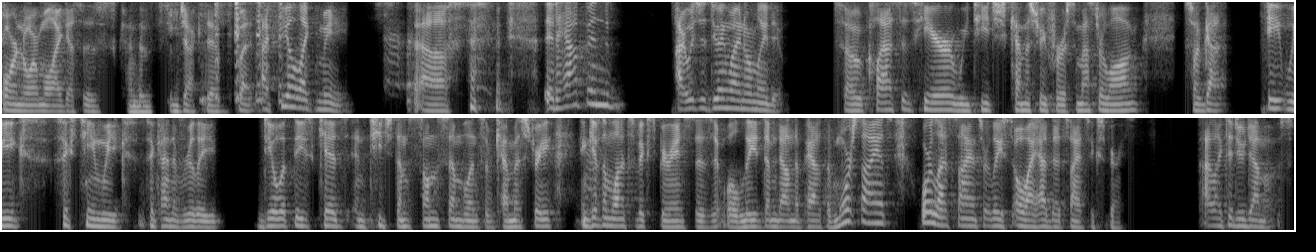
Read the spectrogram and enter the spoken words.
or normal, I guess, is kind of subjective, but I feel like me. Uh, it happened. I was just doing what I normally do. So, classes here, we teach chemistry for a semester long. So, I've got eight weeks, 16 weeks to kind of really deal with these kids and teach them some semblance of chemistry and give them lots of experiences that will lead them down the path of more science or less science, or at least, oh, I had that science experience. I like to do demos,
